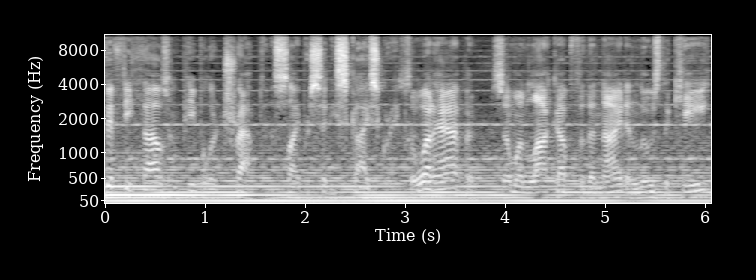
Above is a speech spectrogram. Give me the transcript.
50,000 people are trapped in a Cyber City skyscraper. So what happened? Someone lock up for the night and lose the key?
